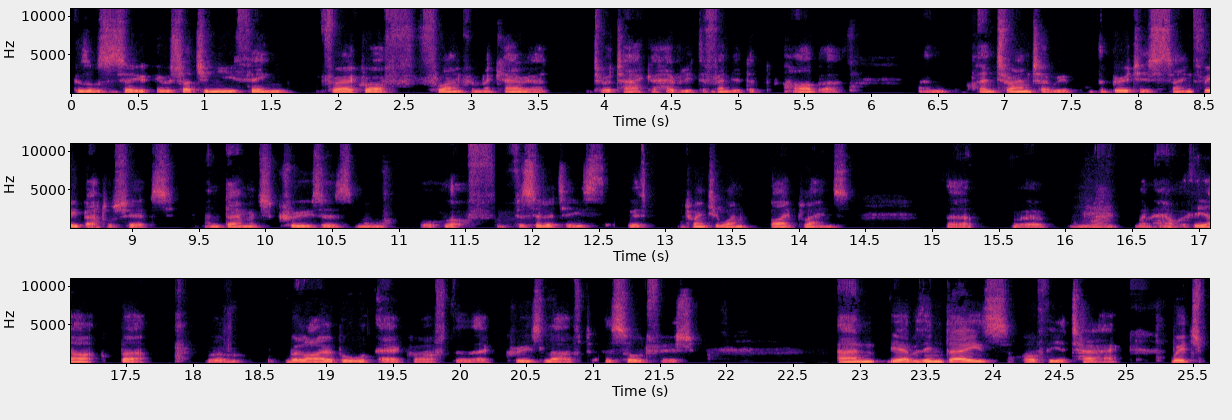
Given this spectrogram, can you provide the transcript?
because obviously it was such a new thing for aircraft flying from a carrier to attack a heavily defended harbour. And in Taranto, we, the British sank three battleships and damaged cruisers and a lot of facilities with 21 biplanes that were you know went out with the Ark, but were reliable aircraft that their crews loved, the Swordfish. And yeah, within days of the attack, which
